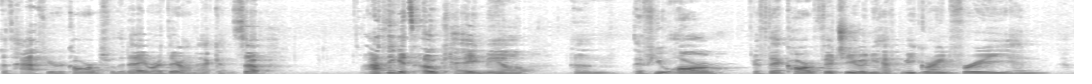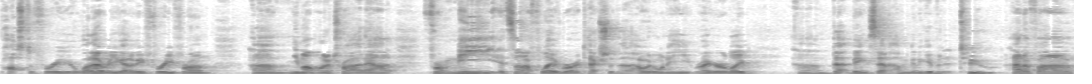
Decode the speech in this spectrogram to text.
that's half your carbs for the day right there on Atkins. So I think it's okay meal. Um, if you are if that carb fits you and you have to be grain free and pasta free or whatever you got to be free from, um, you might want to try it out. For me, it's not a flavor or a texture that I would want to eat regularly. Um, that being said, I'm going to give it a two out of five.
